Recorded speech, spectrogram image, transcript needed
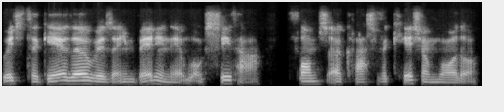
which together with the embedding network theta forms a classification model.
